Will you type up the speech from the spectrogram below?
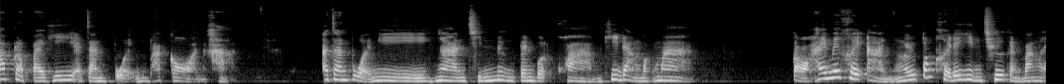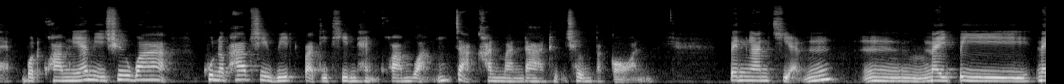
าพกลับไปที่อาจารย์ป่วยอึ้งภากรค่ะ อาจารย์ป่วยมีงานชิ้นหนึ่งเป็นบทความที่ดังมาก ๆ ต่อให้ไม่เคยอ่านยังต้องเคยได้ยินชื่อกันบ้างแหละ บทความนี้มีชื่อว่าคุณภาพชีวิตปฏิทินแห่งความหวังจากคันมันดาถึงเชิงตะกอนเป็นงานเขียนในปีใน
